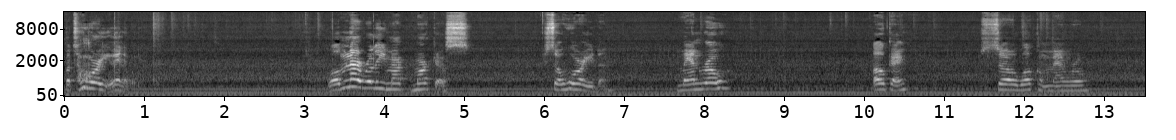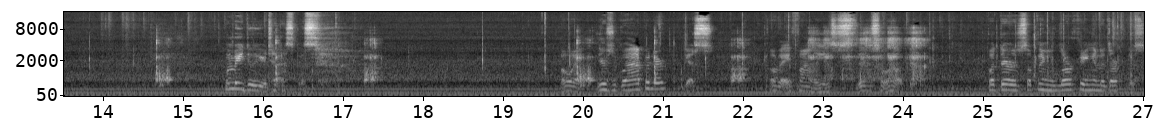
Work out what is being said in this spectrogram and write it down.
But who are you anyway? Well, I'm not really Mar Marcus. So who are you then? Manro? Okay. So, welcome, Manro. Let me do your tasks. Oh wait, there's a granite? Yes. Okay, finally, this, is so. But there is something lurking in the darkness.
